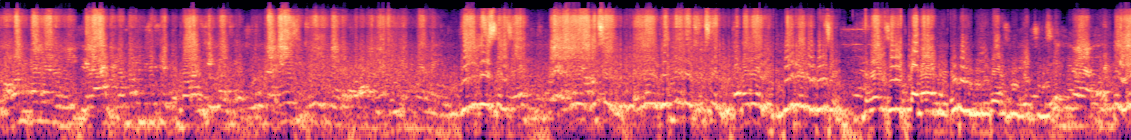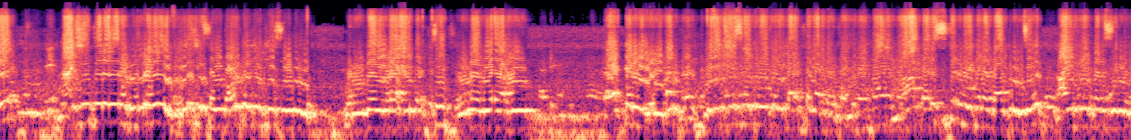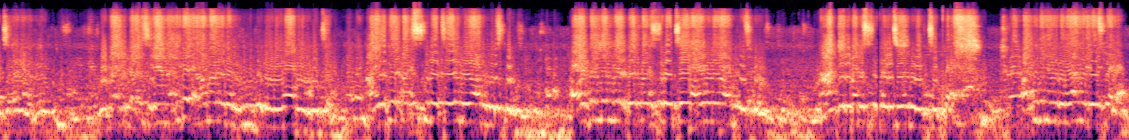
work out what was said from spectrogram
పవన్ కళ్యాణ్ ఇలాంటి గమనం చేసే కుమార్తె ప్రదేశ్ ఏం చేస్తారు సార్ అలాగే చూసారు అలాగే మీడియాలో చూసారు అలాగే మీడియాలో చూసారు ఎవరు జీవితం అలా అన్నారు మీరు ఎవరు జీవితం అంటే నా జీవితంలో గుర్రమే ఏం డాక్టర్ చేసినటువంటి డాక్టర్ మా పరిస్థితులు ఇక్కడ దాపించి ఆయన పరిస్థితులు వచ్చాయి మనకి పరిస్థితి అంటే రామారావు గారు ఇంటికి ఆయన పరిస్థితులు వచ్చాయి వివాహం తీసుకోవచ్చు అవతల్యం ఏ పరిస్థితులు వచ్చాయి ఆయన తీసుకోవచ్చు నాకే పరిస్థితులు చెప్పారు నేను చేసుకోవాలి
